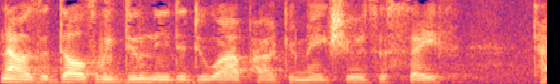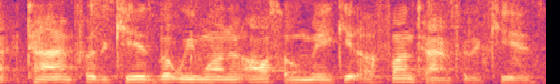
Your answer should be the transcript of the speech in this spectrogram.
Now, as adults, we do need to do our part to make sure it's a safe ti time for the kids, but we want to also make it a fun time for the kids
